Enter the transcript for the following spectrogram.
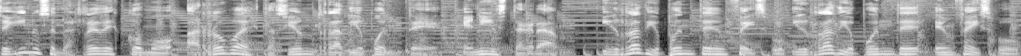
Seguimos en las redes como arroba estación Radio Puente en Instagram y Radio Puente en Facebook y Radio Puente en Facebook.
